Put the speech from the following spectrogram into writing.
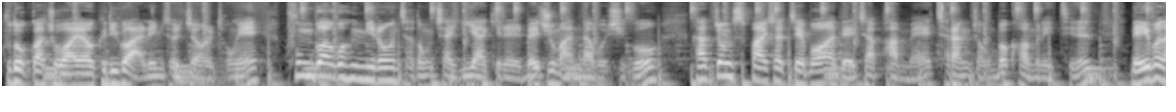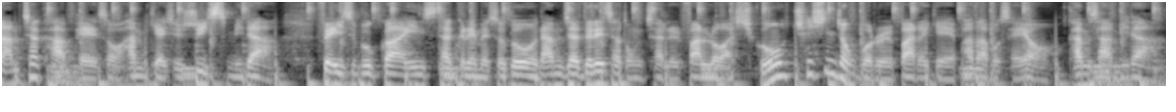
구독과 좋아요 그리고 알림 설정을 통해 풍부하고 흥미로운 자동차 이야기를 매주 만나보시고 각종 스파이샷 제보와 내차 판매, 차량 정보 커뮤니티는 네이버 남차 카페에서 함께 하실 수 있습니다. 페이스북과 인스타그램에서도 남자들의 자동차를 팔로우하시고 최신 정보를 빠르게 받아보세요. 감사합니다.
